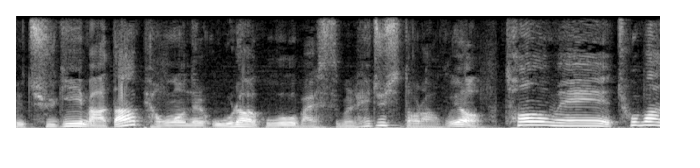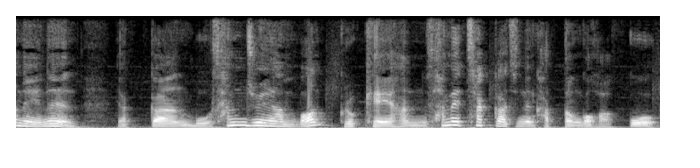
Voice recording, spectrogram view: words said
그 주기마다 병원을 오라고 말씀을 해주시더라고요. 처음에 초반에는 약간 뭐 3주에 한 번? 그렇게 한 3회차까지는 갔던 것 같고,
